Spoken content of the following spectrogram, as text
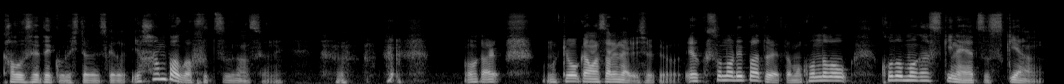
かぶせてくる人いるんですけど、いや、ハンバーグは普通なんですよね。わかる？もう共感はされないでしょうけど。いや、そのレパートリーやったらもう子供、子供が好きなやつ好きやん。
